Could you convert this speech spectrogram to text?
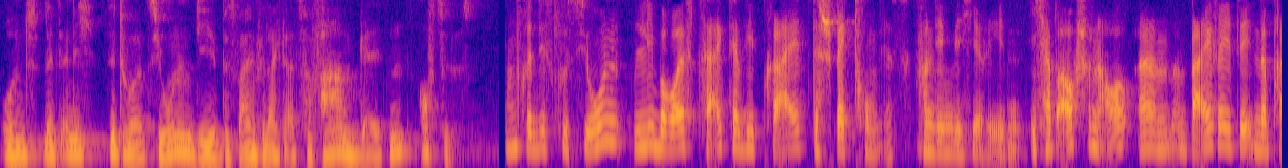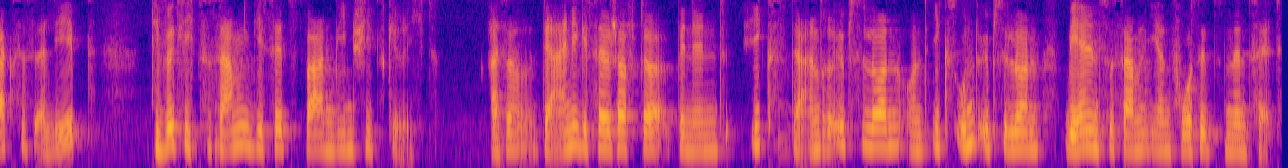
und letztendlich Situationen, die bisweilen vielleicht als Verfahren gelten, aufzulösen. Unsere Diskussion, lieber Rolf, zeigt ja, wie breit das Spektrum ist, von dem wir hier reden. Ich habe auch schon auch, ähm, Beiräte in der Praxis erlebt, die wirklich zusammengesetzt waren wie ein Schiedsgericht. Also der eine Gesellschafter benennt X, der andere Y und X und Y wählen zusammen ihren Vorsitzenden Z.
